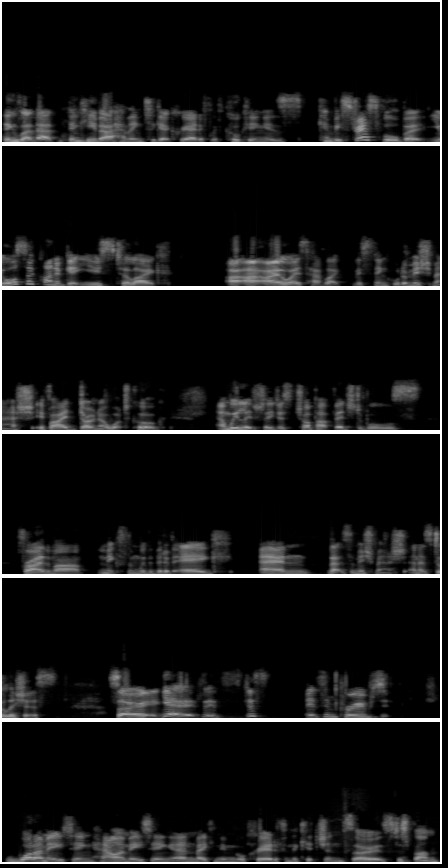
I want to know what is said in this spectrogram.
things like that. Thinking about having to get creative with cooking is can be stressful, but you also kind of get used to like I, I always have like this thing called a mishmash if I don't know what to cook, and we literally just chop up vegetables, fry them up, mix them with a bit of egg, and that's a mishmash, and it's delicious. So yeah, it's, it's just it's improved what I'm eating, how I'm eating, and making me more creative in the kitchen. So it's just fun.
